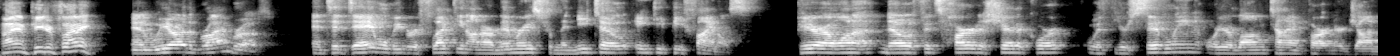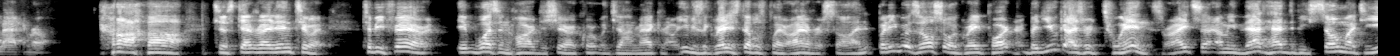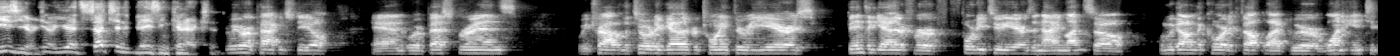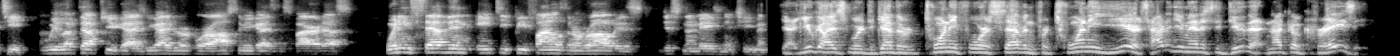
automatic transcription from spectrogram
Hi, I'm Peter Fleming. And we are the Bryan Bros. And today we'll be reflecting on our memories from the Nitto ATP finals. Peter, I want to know if it's harder to share the court with your sibling or your longtime partner, John McEnroe. Ha ha, just get right into it. To be fair, it wasn't hard to share a court with John McEnroe. He was the greatest doubles player I ever saw, and, but he was also a great partner. But you guys were twins, right? So, I mean, that had to be so much easier. You know, you had such an amazing connection. We were a package deal and we're best friends we traveled the tour together for 23 years, been together for 42 years and nine months. So when we got on the court, it felt like we were one entity. We looked up to you guys. You guys were, were awesome. You guys inspired us. Winning seven ATP finals in a row is just an amazing achievement. Yeah, you guys were together 24 7 for 20 years. How did you manage to do that and not go crazy?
